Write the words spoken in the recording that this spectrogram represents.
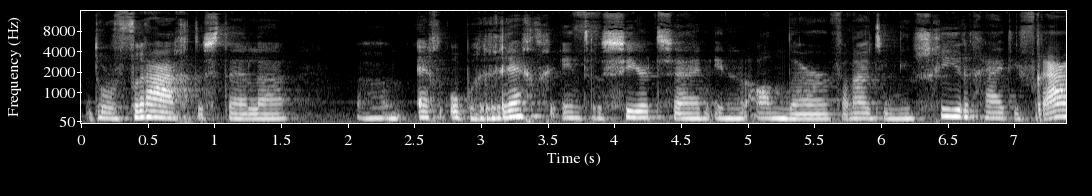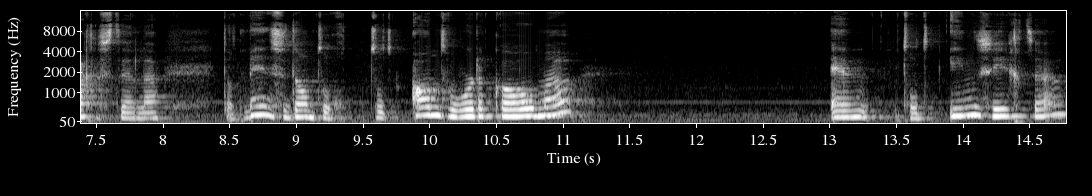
door vragen te stellen, Ehm, echt oprecht geïnteresseerd zijn in een ander, vanuit die nieuwsgierigheid, die vragen stellen, dat mensen dan toch tot antwoorden komen en tot inzichten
